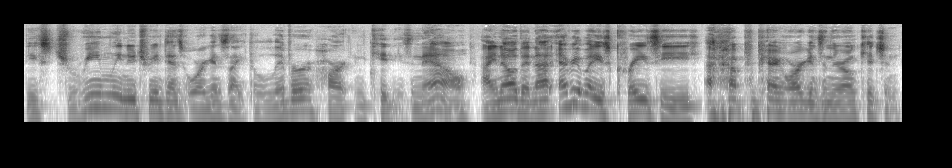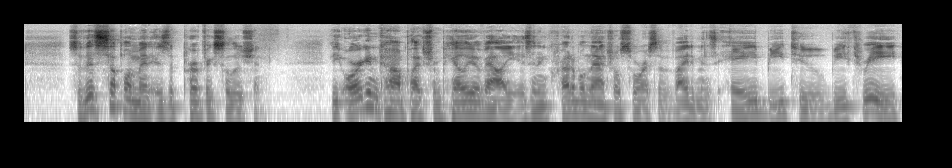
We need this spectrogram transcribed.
the extremely nutrient dense organs like the liver, heart, and kidneys. Now I know that not everybody's crazy about preparing organs in their own kitchen, so this supplement is the perfect solution. The organ complex from Paleovalley is an incredible natural source of vitamins A, B2, B3,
